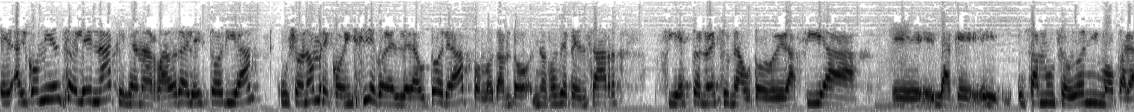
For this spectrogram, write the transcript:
eh, al comienzo Elena, que es la narradora de la historia, cuyo nombre coincide con el de la autora, por lo tanto nos hace pensar si esto no es una autobiografía eh, la que usando un seudónimo para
